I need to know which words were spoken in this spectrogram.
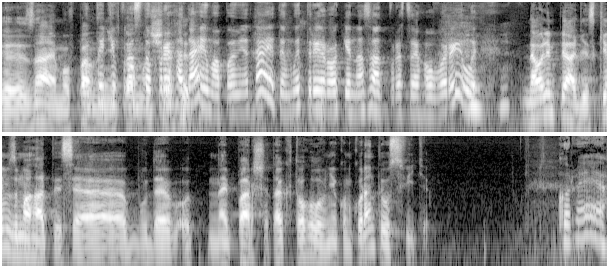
е, знаємо, впевнені тоді в тому, просто що пригадаємо, пам'ятаєте, ми три роки назад про це говорили. на Олімпіаді з ким змагатися буде от найперше, так хто головні конкуренти у світі? Корея.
